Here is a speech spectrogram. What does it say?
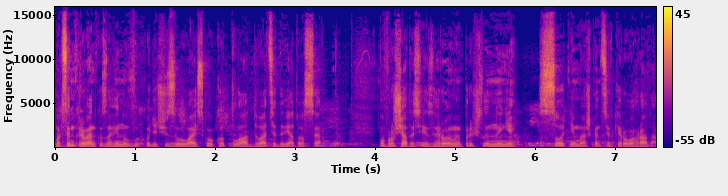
Максим Кривенко загинув, виходячи з Іловайського котла 29 серпня. Попрощатися із героями прийшли нині сотні мешканців Кіровограда.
